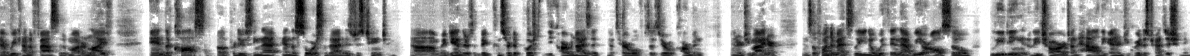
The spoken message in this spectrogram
every kind of facet of modern life. And the cost of producing that and the source of that is just changing. Um, again, there's a big concerted push to decarbonize it. You know, TeraWulf is a zero carbon energy miner. And so fundamentally, you know, within that, we are also leading the charge on how the energy grid is transitioning.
